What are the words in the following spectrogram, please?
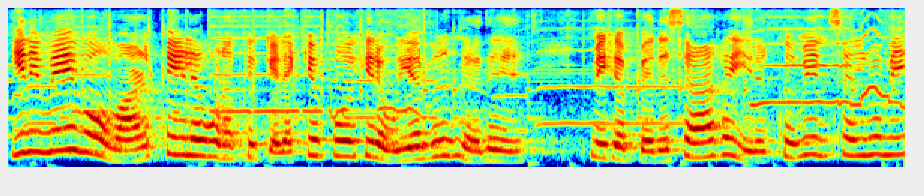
இனிமே உன் வாழ்க்கையில் உனக்கு கிடைக்கப் போகிற உயர்வுங்கிறது மிக பெருசாக இருக்கும் என் செல்வமே.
